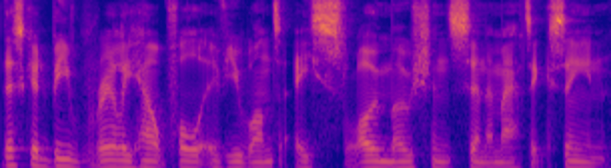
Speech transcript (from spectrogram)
This could be really helpful if you want a slow motion cinematic scene.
